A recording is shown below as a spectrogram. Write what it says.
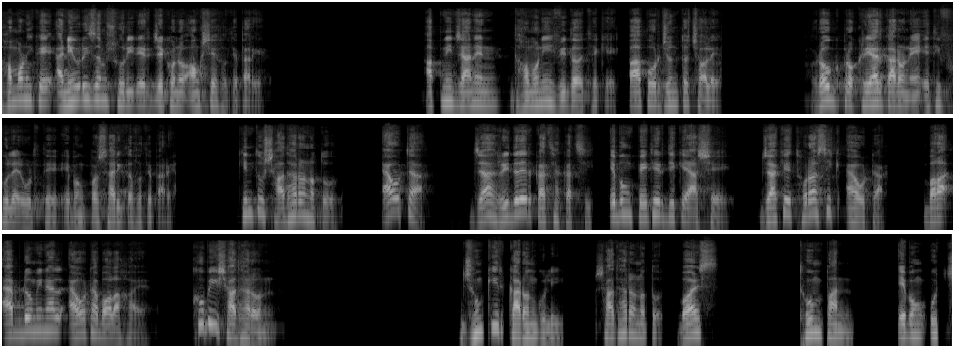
ধমনীকে অ্যানিউরিজম শরীরের যে কোনো অংশে হতে পারে। আপনি জানেন, ধমনী হৃদয় থেকে পা পর্যন্ত চলে। রোগ প্রক্রিয়ার কারণে এটি ফুলে উঠতে এবং প্রসারিত হতে পারে। কিন্তু সাধারণত, অ্যাওটা, যা হৃদয়ের কাছাকাছি এবং পেটের দিকে আসে, যাকে থোরাসিক অ্যাওটা বা অ্যাবডোমিনাল অ্যাওটা বলা হয়, খুবই সাধারণ। ঝুঁকির কারণগুলি সাধারণত বয়স, ধূমপান এবং উচ্চ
